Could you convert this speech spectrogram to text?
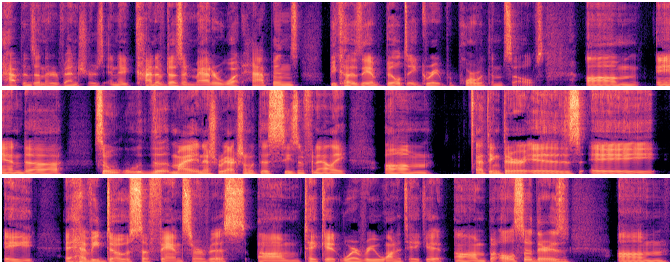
happens in their adventures. And it kind of doesn't matter what happens because they have built a great rapport with themselves. Um, and uh, so the my initial reaction with this season finale, um, I think there is a a a heavy dose of fan service. Um, take it wherever you want to take it. Um, but also there is um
